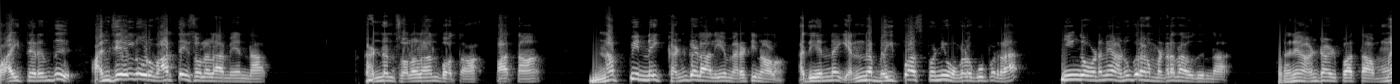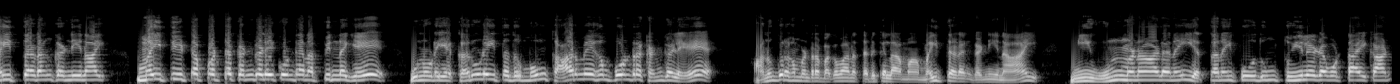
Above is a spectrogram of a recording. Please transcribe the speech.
வாய் திறந்து அஞ்சேல்னு ஒரு வார்த்தை சொல்லலாமேன்னா கண்ணன் சொல்லலான்னு பார்த்தான் பார்த்தான். நப்பின்னை கண்களாலேயே மிரட்டினாலாம் அது என்ன என்ன பைபாஸ் பண்ணி உங்களை கூப்பிடுறா? நீங்க உடனே அனுகிரகம் பண்றதாவதுன்னா. உடனே ஆண்டாள் பார்த்தா மைத்தடங் கண்ணினாய் மைத்தீட்டப்பட்ட கண்களை கொண்ட நப்பின்னையே உன்னுடைய கருணை ததும்பும் கார்மேகம் போன்ற கண்களே அனுகிரகம் பண்ற பகவானை தடுக்கலாமா? மைத்தடங் கண்ணினாய் நீ உன்மணாளனை எத்தனை போதும் துயிலிழ ஒட்டாய் காண்.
